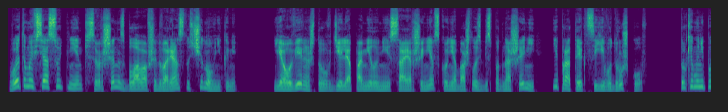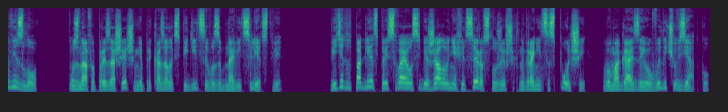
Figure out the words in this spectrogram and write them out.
В этом и вся суть немки, совершенно избаловавшей дворянство с чиновниками. Я уверен, что в деле о помиловании Исаия Аршиневского не обошлось без подношений и протекции его дружков. Только ему не повезло. Узнав о произошедшем, я приказал экспедиции возобновить следствие. Ведь этот подлец присваивал себе жалование офицеров, служивших на границе с Польшей, вымогая за его выдачу взятку.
